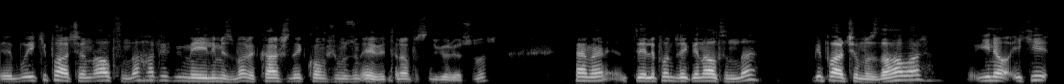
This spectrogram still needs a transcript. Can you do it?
e, bu iki parçanın altında hafif bir meyilimiz var ve karşıdaki komşumuzun evi, trafosunu görüyorsunuz. Hemen telefon direklerinin altında bir parçamız daha var. Yine iki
